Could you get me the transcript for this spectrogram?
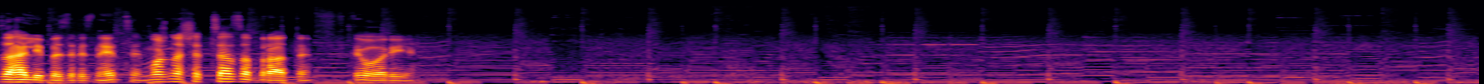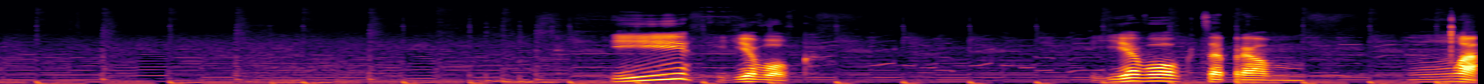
Взагалі без різниці. Можна ще це забрати в теорії. І є вовк. Є вовк, це прям Муа.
